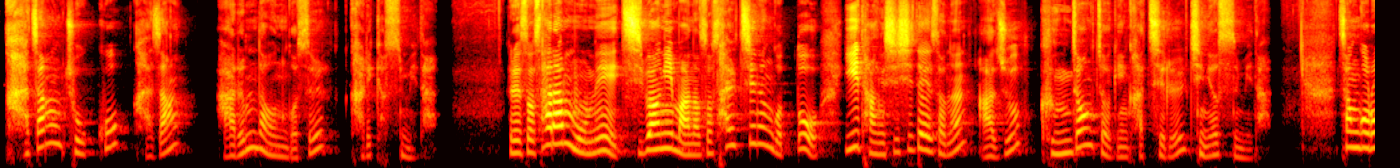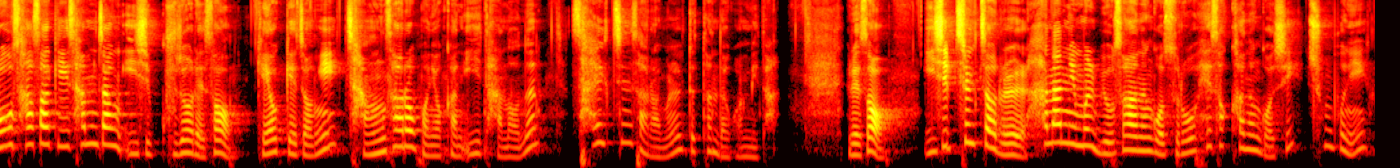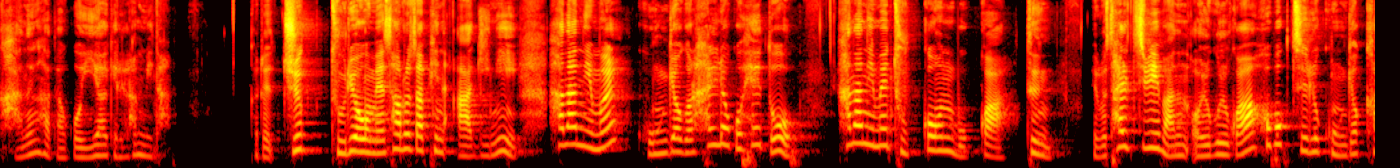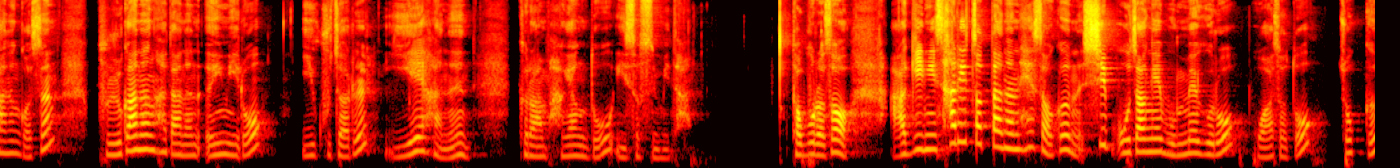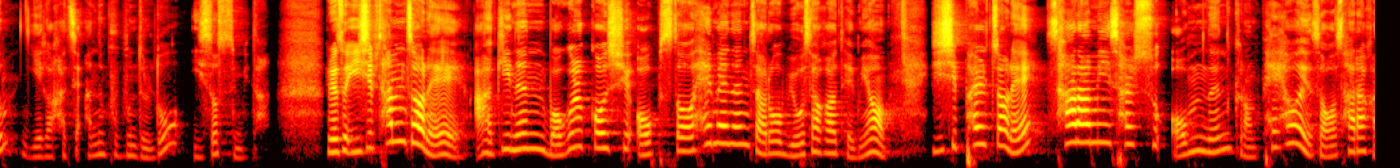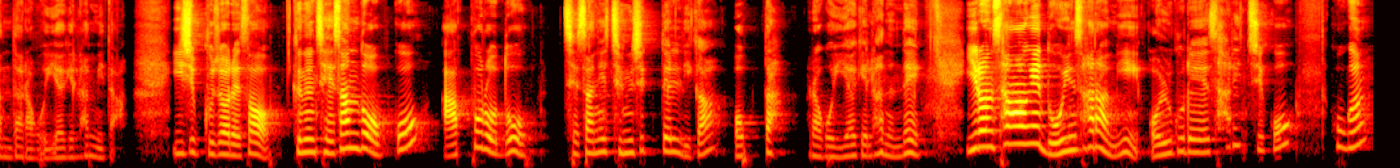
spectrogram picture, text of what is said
가장 좋고 가장 아름다운 것을 가리켰습니다. 그래서 사람 몸에 지방이 많아서 살찌는 것도 이 당시 시대에서는 아주 긍정적인 가치를 지녔습니다. 참고로 사사기 3장 29절에서 개혁개정이 장사로 번역한 이 단어는 살찐 사람을 뜻한다고 합니다. 그래서 27절을 하나님을 묘사하는 것으로 해석하는 것이 충분히 가능하다고 이야기를 합니다. 그래, 즉 두려움에 사로잡힌 악인이 하나님을 공격을 하려고 해도 하나님의 두꺼운 목과 등 그리고 살집이 많은 얼굴과 허벅지를 공격하는 것은 불가능하다는 의미로 이 구절을 이해하는 그러한 방향도 있었습니다. 더불어서 악인이 살이 쪘다는 해석은 15장의 문맥으로 보아서도 조금 이해가 가지 않는 부분들도 있었습니다. 그래서 23절에 아기는 먹을 것이 없어 헤매는 자로 묘사가 되며 28절에 사람이 살 수 없는 그런 폐허에서 살아간다라고 이야기를 합니다. 29절에서 그는 재산도 없고 앞으로도 재산이 증식될 리가 없다. 라고 이야기를 하는데 이런 상황에 놓인 사람이 얼굴에 살이 찌고 혹은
